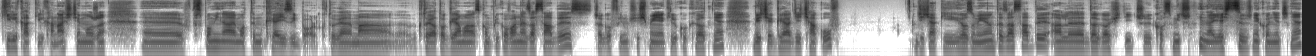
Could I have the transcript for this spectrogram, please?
kilka, kilkanaście może. E, wspominałem o tym Crazy Ball, które ma, która to gra ma skomplikowane zasady, z czego film się śmieje kilkukrotnie. Wiecie, gra dzieciaków, Dzieciaki rozumieją te zasady, ale dorośli czy kosmiczni najeźdźcy już niekoniecznie.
